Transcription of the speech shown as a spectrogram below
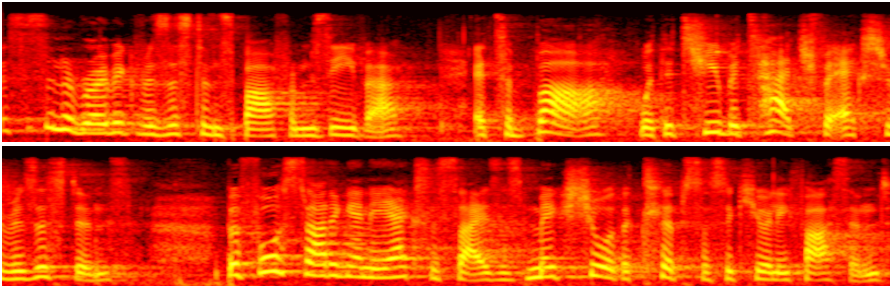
This is an aerobic resistance bar from Ziva. It's a bar with a tube attached for extra resistance. Before starting any exercises, make sure the clips are securely fastened.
